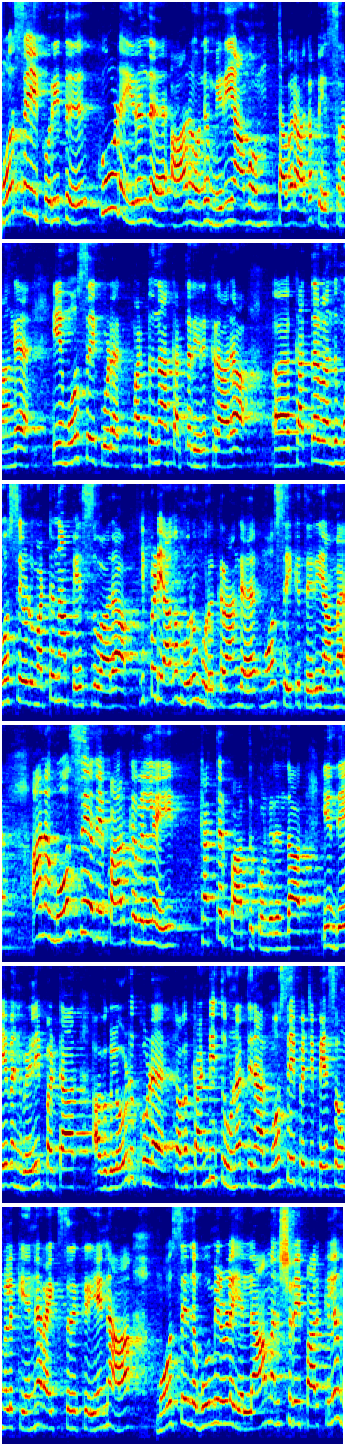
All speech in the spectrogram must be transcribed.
மோசையை குறித்து கூட இருந்த ஆரோனும் மிரியாமும் தவறாக பேசுகிறாங்க ஏன் மோசை கூட மட்டும்தான் கர்த்தர் இருக்கிறாரா? கர்த்தர் வந்து மோசையோடு மட்டும்தான் பேசுவாரா? இப்படியாக முறுமுறுக்கிறாங்க மோசைக்கு தெரியாமல் ஆனால் மோசை அதை பார்க்கவில்லை. கர்த்தர் பார்த்து கொண்டிருந்தார். என் தேவன் வெளிப்பட்டார். அவர்களோடு கூட அவர் கண்டித்து உணர்த்தினார். மோசையை பற்றி பேச உங்களுக்கு என்ன ரைட்ஸ் இருக்கு? ஏன்னா மோசை இந்த பூமியில் உள்ள எல்லா மனுஷரை பார்க்கிலும்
